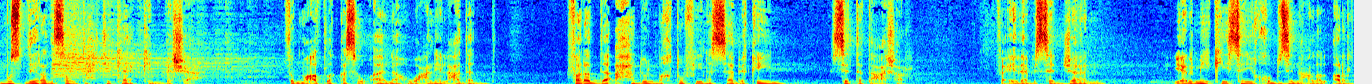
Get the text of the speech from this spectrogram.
مصدرا صوت احتكاك بشع ثم أطلق سؤاله عن العدد فرد أحد المخطوفين السابقين ستة عشر. فإذا بالسجان يرمي كيسي خبز على الأرض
